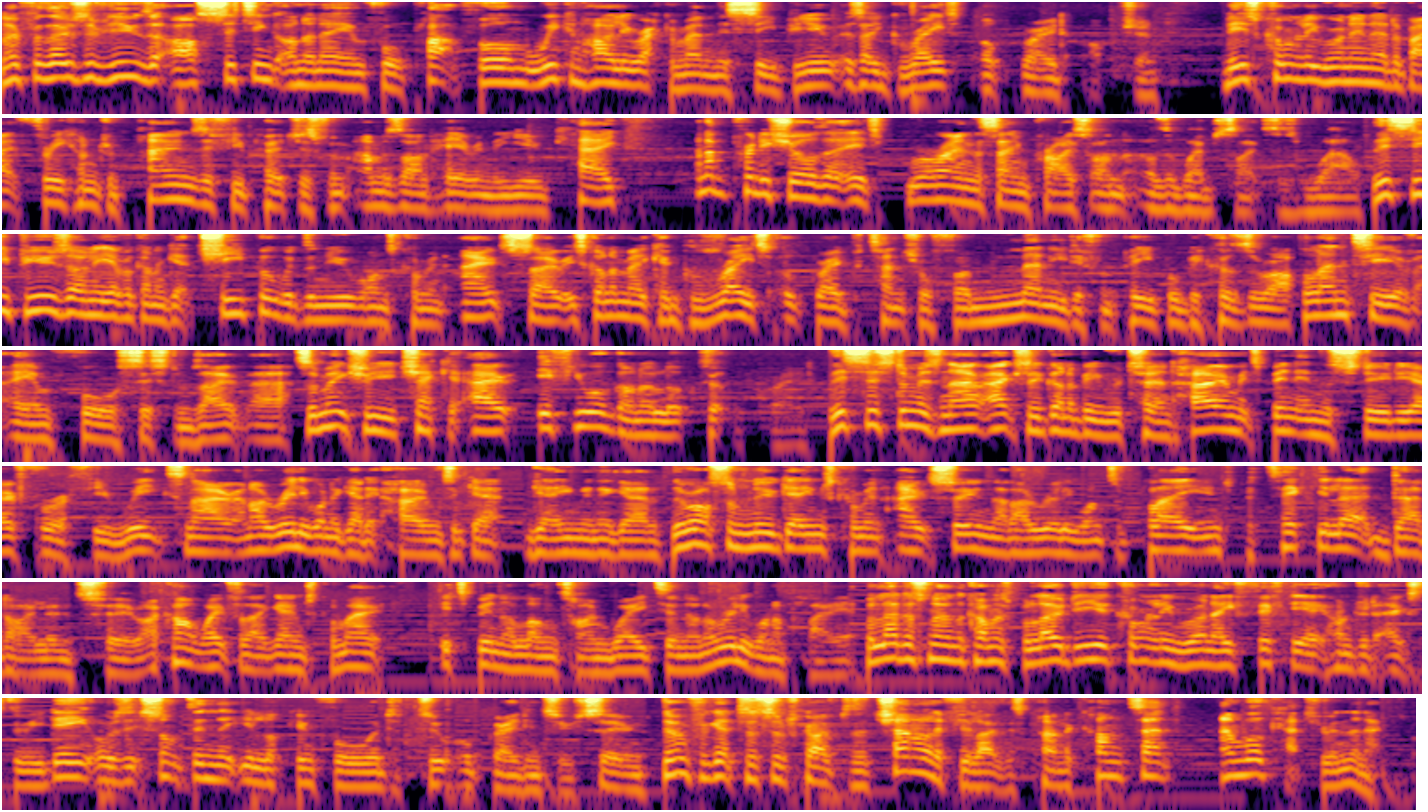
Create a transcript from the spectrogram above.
Now for those of you that are sitting on an AM4 platform, we can highly recommend this CPU as a great upgrade option. It is currently running at about £300 if you purchase from Amazon here in the UK, and I'm pretty sure that it's around the same price on other websites as well. This CPU is only ever going to get cheaper with the new ones coming out, so it's going to make a great upgrade potential for many different people because there are plenty of AM4 systems out there. So make sure you check it out if you are going to look to upgrade. This system is now actually going to be returned home. It's been in the studio for a few weeks now, and I really want to get it home to get gaming again. There are some new games coming out soon that I really want to play, in particular Dead Island 2. I can't wait for that game to come out. It's been a long time waiting and I really want to play it. But let us know in the comments below, do you currently run a 5800X3D or is it something that you're looking forward to upgrading to soon? Don't forget to subscribe to the channel if you like this kind of content and we'll catch you in the next one.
